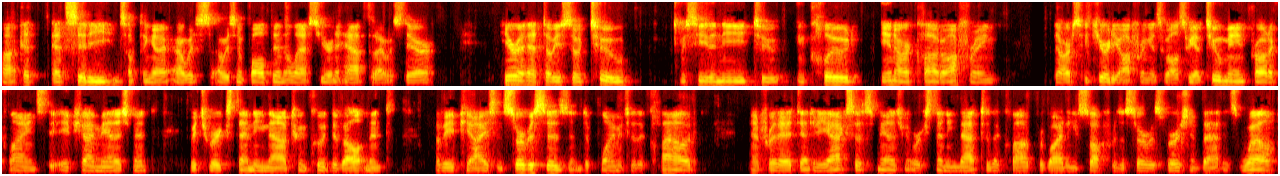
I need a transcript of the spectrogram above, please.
uh, at, at Citi something I, I, was I was involved in the last year and a half that I was there. Here at WSO2, we see the need to include in our cloud offering our security offering as well. So we have two main product lines, the API management, which we're extending now to include development of APIs and services and deployment to the cloud. And for the identity access management, we're extending that to the cloud, providing a software as a service version of that as well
